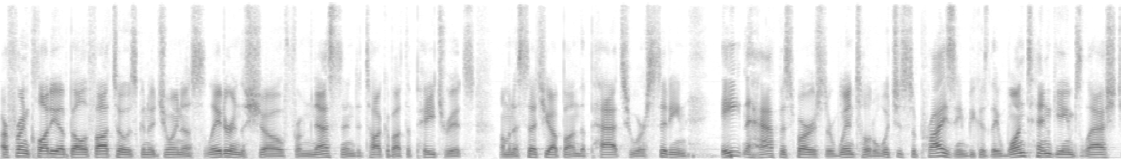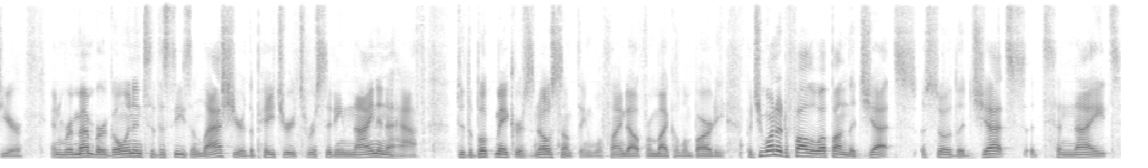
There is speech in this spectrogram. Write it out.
Our friend Claudia Bellafato is going to join us later in the show from NESN to talk about the Patriots. I'm going to set you up on the Pats, who are sitting eight and a half as far as their win total, which is surprising because they won 10 games last year. And remember, going into the season last year, the Patriots were sitting nine and a half. Do the bookmakers know something? We'll find out from Michael Lombardi. But you wanted to follow up on the Jets. So the Jets tonight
